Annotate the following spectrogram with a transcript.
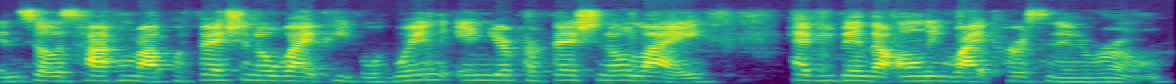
And so it's talking about professional white people. When in your professional life have you been the only white person in the room?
